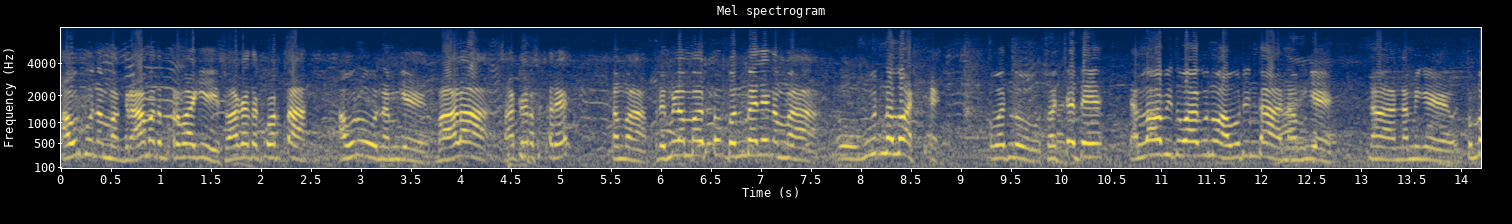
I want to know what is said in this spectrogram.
ಅವ್ರಿಗೂ ನಮ್ಮ ಗ್ರಾಮದ ಪರವಾಗಿ ಸ್ವಾಗತ ಕೋರ್ತಾ ಅವರು ನಮಗೆ ಬಹಳ ಸಹಕರಿಸ್ತಾರೆ. ನಮ್ಮ ಪ್ರಮೀಳಮ್ಮರು ಬಂದ ಮೇಲೆ ನಮ್ಮ ಊರಿನಲ್ಲೂ ಅಷ್ಟೇ. ಒಂದು ಸ್ವಚ್ಛತೆ ಎಲ್ಲ ವಿಧವಾಗೂ ಅವರಿಂದ ನಮಗೆ ನಮಗೆ ತುಂಬ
